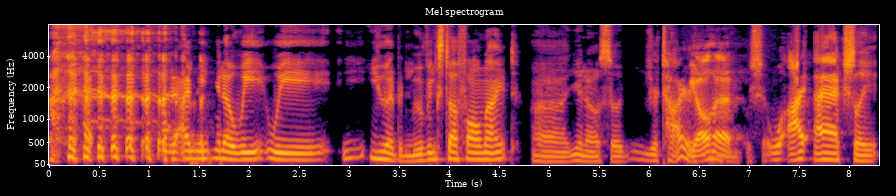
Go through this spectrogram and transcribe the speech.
I I mean, you know, we we you had been moving stuff all night, uh, you know, so you're tired. We all had. Well, I, I actually,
